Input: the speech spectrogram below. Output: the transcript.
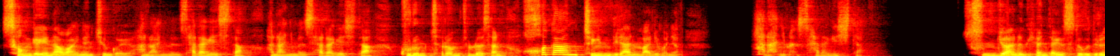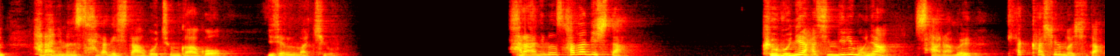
성경에 나와 있는 증거예요. 하나님은 살아계시다. 하나님은 살아계시다. 구름처럼 둘러싼 허다한 증인들이 하는 말이 뭐냐? 하나님은 살아계시다. 순교하는 그 현장에서도 그들은 하나님은 살아계시다 하고 증거하고 이 생을 마치고 하나님은 살아계시다. 그분이 하신 일이 뭐냐? 사람을 택하시는 것이다.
